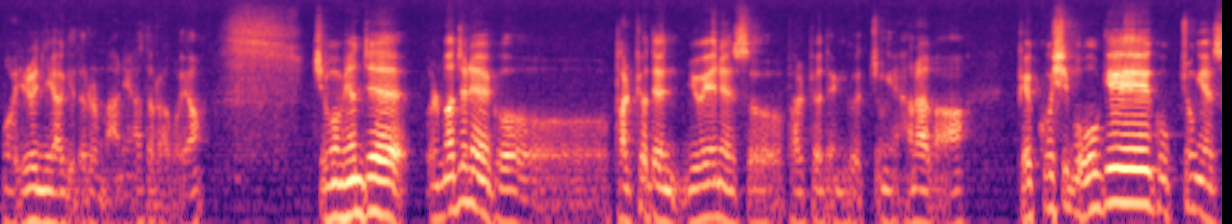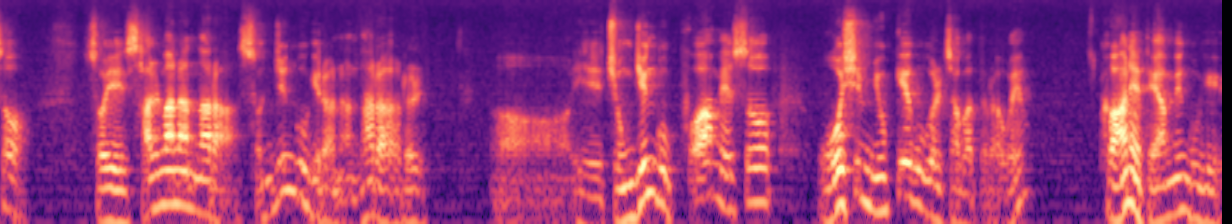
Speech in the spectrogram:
뭐 이런 이야기들을 많이 하더라고요. 지금 현재 얼마 전에 그 발표된 유엔에서 발표된 것 중에 하나가 195개국 중에서 소위 살만한 나라, 선진국이라는 나라를 어, 이 중진국 포함해서 56개국을 잡았더라고요. 그 안에 대한민국이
